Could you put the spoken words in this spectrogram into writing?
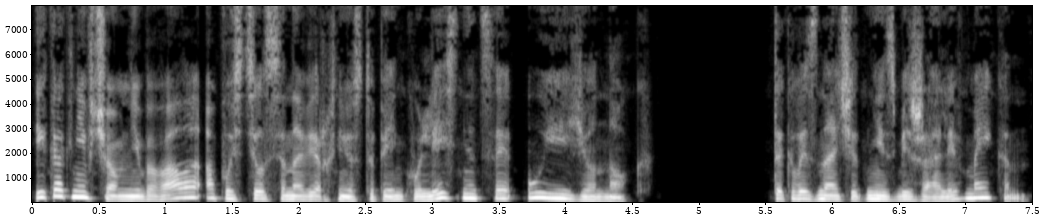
И, как ни в чем не бывало, опустился на верхнюю ступеньку лестницы у ее ног. «Так вы, значит, не сбежали в Мейкон?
